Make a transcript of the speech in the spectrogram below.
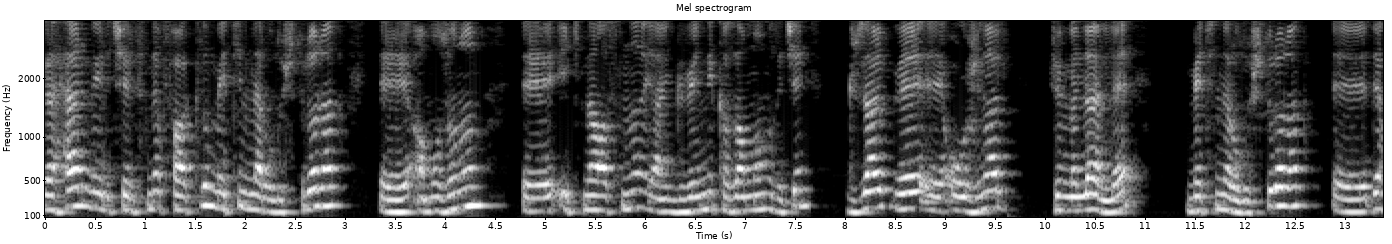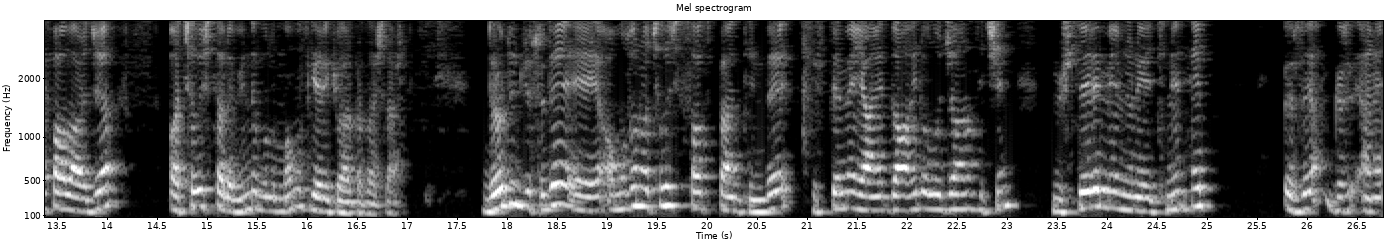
ve her mail içerisinde farklı metinler oluşturarak e, Amazon'un e, iknasını yani güvenini kazanmamız için güzel ve e, orijinal cümlelerle metinler oluşturarak e, defalarca açılış talebinde bulunmamız gerekiyor arkadaşlar. Dördüncüsü de e, Amazon açılış suspendinde sisteme yani dahil olacağınız için müşteri memnuniyetinin hep özel yani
